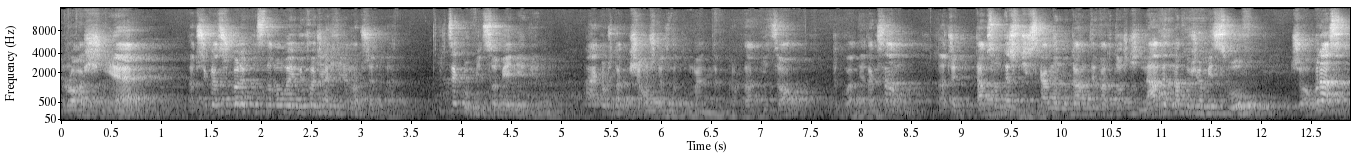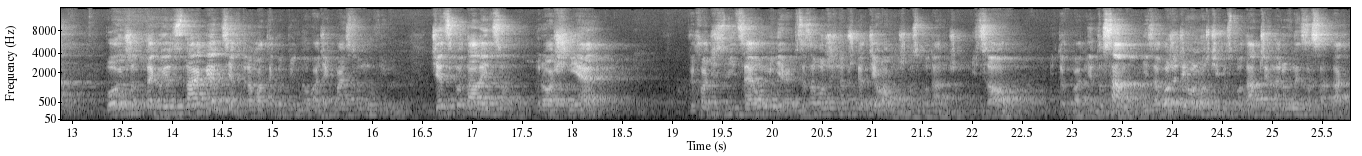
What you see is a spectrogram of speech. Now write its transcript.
rośnie, na przykład w szkole podstawowej wychodzi na chwilę na przerwę i chce kupić sobie, nie wiem, jakąś tam książkę z dokumentem, prawda? I co? Dokładnie tak samo. Znaczy, tam są też wciskane mutanty wartości, nawet na poziomie słów czy obrazków, bo już od tego jest ta agencja, która ma tego pilnować, jak Państwu mówiłem. Dziecko dalej co? Rośnie, wychodzi z liceum i nie wiem, chce założyć na przykład działalność gospodarczą. I co? I dokładnie to samo. Nie założy działalności gospodarczej na równych zasadach,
